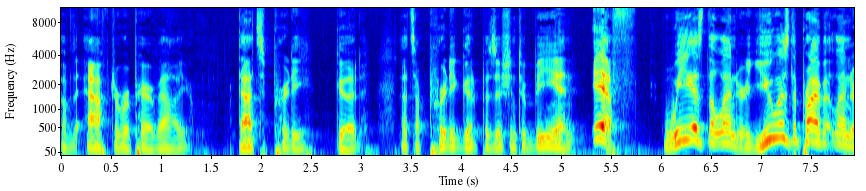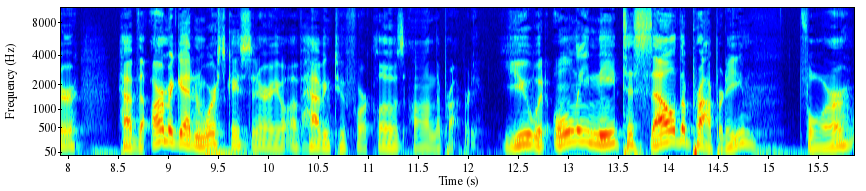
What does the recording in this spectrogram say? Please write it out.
of the after repair value. That's pretty good. That's a pretty good position to be in if we as the lender, you as the private lender, have the Armageddon worst case scenario of having to foreclose on the property. You would only need to sell the property for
